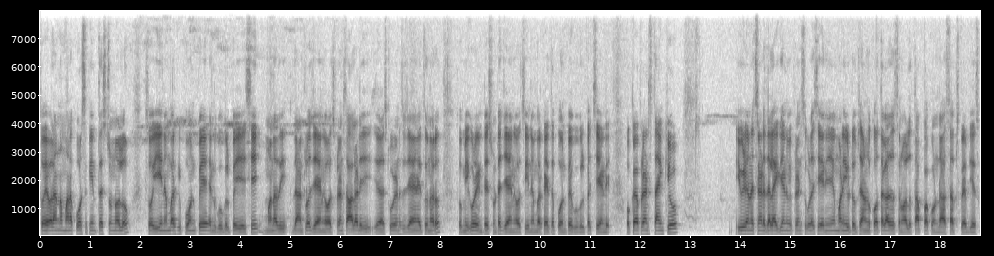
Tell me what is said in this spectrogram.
సో ఎవరైనా మన కోర్సుకి ఇంట్రెస్ట్ ఉన్న వాళ్ళు సో ఈ నెంబర్కి ఫోన్పే అండ్ గూగుల్ పే చేసి మనది దాంట్లో జాయిన్ కావచ్చు ఫ్రెండ్స్ ఆల్రెడీ స్టూడెంట్స్ జాయిన్ అవుతున్నారు. సో మీకు కూడా ఇంట్రెస్ట్ ఉంటే జాయిన్ కావచ్చు. ఈ నెంబర్కి అయితే ఫోన్పే గూగుల్ పే చేయండి. ఓకే ఫ్రెండ్స్ థ్యాంక్ యూ ఈ వీడియో నచ్చినట్లయితే లైక్ చేయండి. మీ ఫ్రెండ్స్ కూడా షేర్ చేయండి. మన యూట్యూబ్ ఛానల్ కొత్తగా చూస్తున్న వాళ్ళు తప్పకుండా సబ్స్క్రైబ్ చేసుకోండి.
